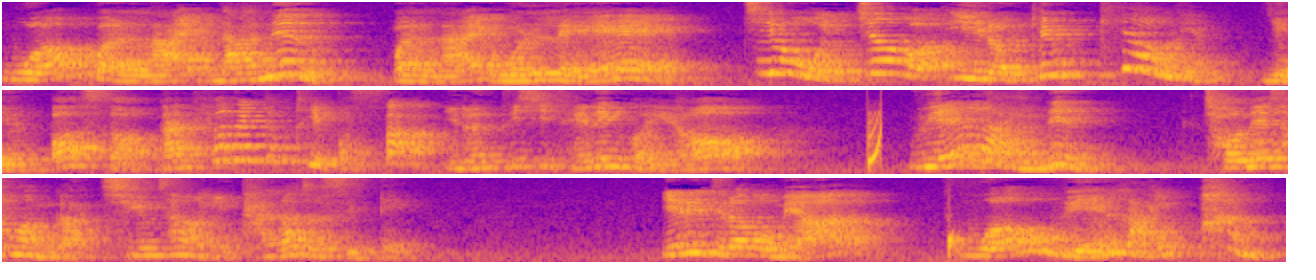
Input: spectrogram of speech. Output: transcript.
我本来 나는 本来 원래 就这么 이렇게 漂亮 예뻤어. 난 태어날 때부터 예뻤어. 이런 뜻이 되는 거예요. 原来는 전의 상황과 지금 상황이 달라졌을 때 예를 들어보면 我原来胖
